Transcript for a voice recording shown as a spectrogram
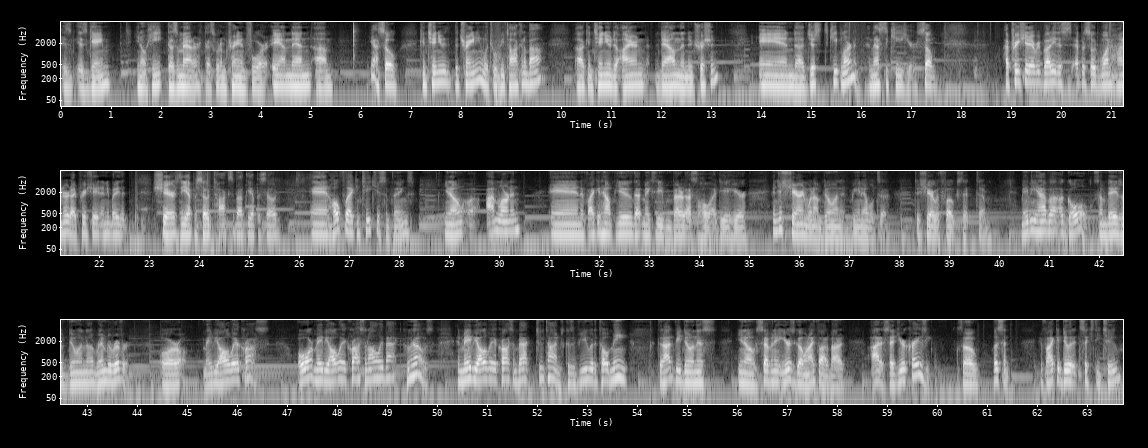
is is game. You know, heat doesn't matter. That's what I'm training for. And then, um, yeah, so continue the training, which we'll be talking about. Uh, continue to iron down the nutrition and uh, just keep learning. And that's the key here. So I appreciate everybody. This is episode 100. I appreciate anybody that shares the episode, talks about the episode, and hopefully I can teach you some things. You know, uh, I'm learning, and if I can help you, that makes it even better. That's the whole idea here. And just sharing what I'm doing and being able to, to share with folks that. Um, maybe have a, a goal some days of doing a rim to river or maybe all the way across or maybe all the way across and all the way back who knows and maybe all the way across and back two times because if you would have told me that i'd be doing this you know seven eight years ago when i thought about it i'd have said you're crazy so listen if i could do it at 62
